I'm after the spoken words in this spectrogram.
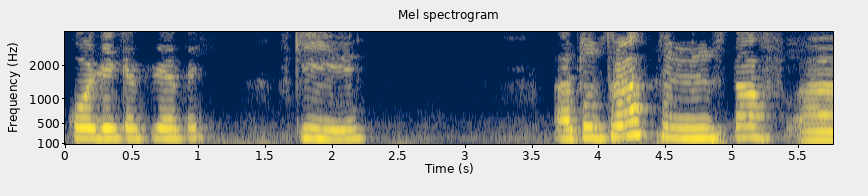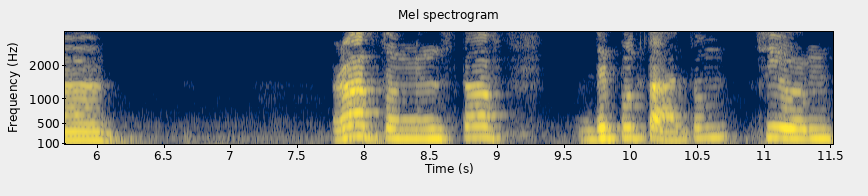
Колі Котлети в Києві. А тут раптом він став е, раптом він став депутатом цілим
